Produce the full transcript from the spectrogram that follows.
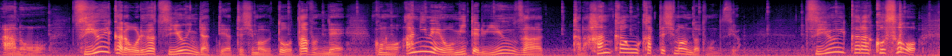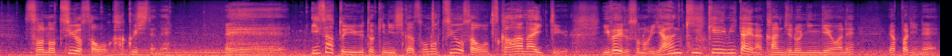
あの強いから俺は強いんだってやってしまうと多分ねこのアニメを見てるユーザーから反感を買ってしまうんだと思うんですよ。強いからこそその強さを隠してね、えー、いざという時にしかその強さを使わないっていういわゆるそのヤンキー系みたいな感じの人間はねやっぱりね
